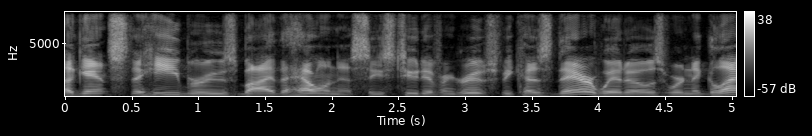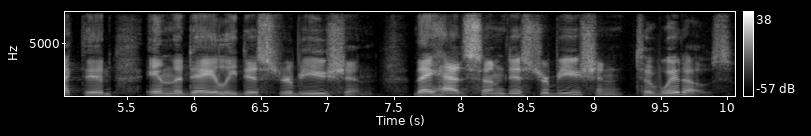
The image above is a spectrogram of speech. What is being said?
against the Hebrews by the Hellenists, these two different groups, because their widows were neglected in the daily distribution. They had some distribution to widows.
